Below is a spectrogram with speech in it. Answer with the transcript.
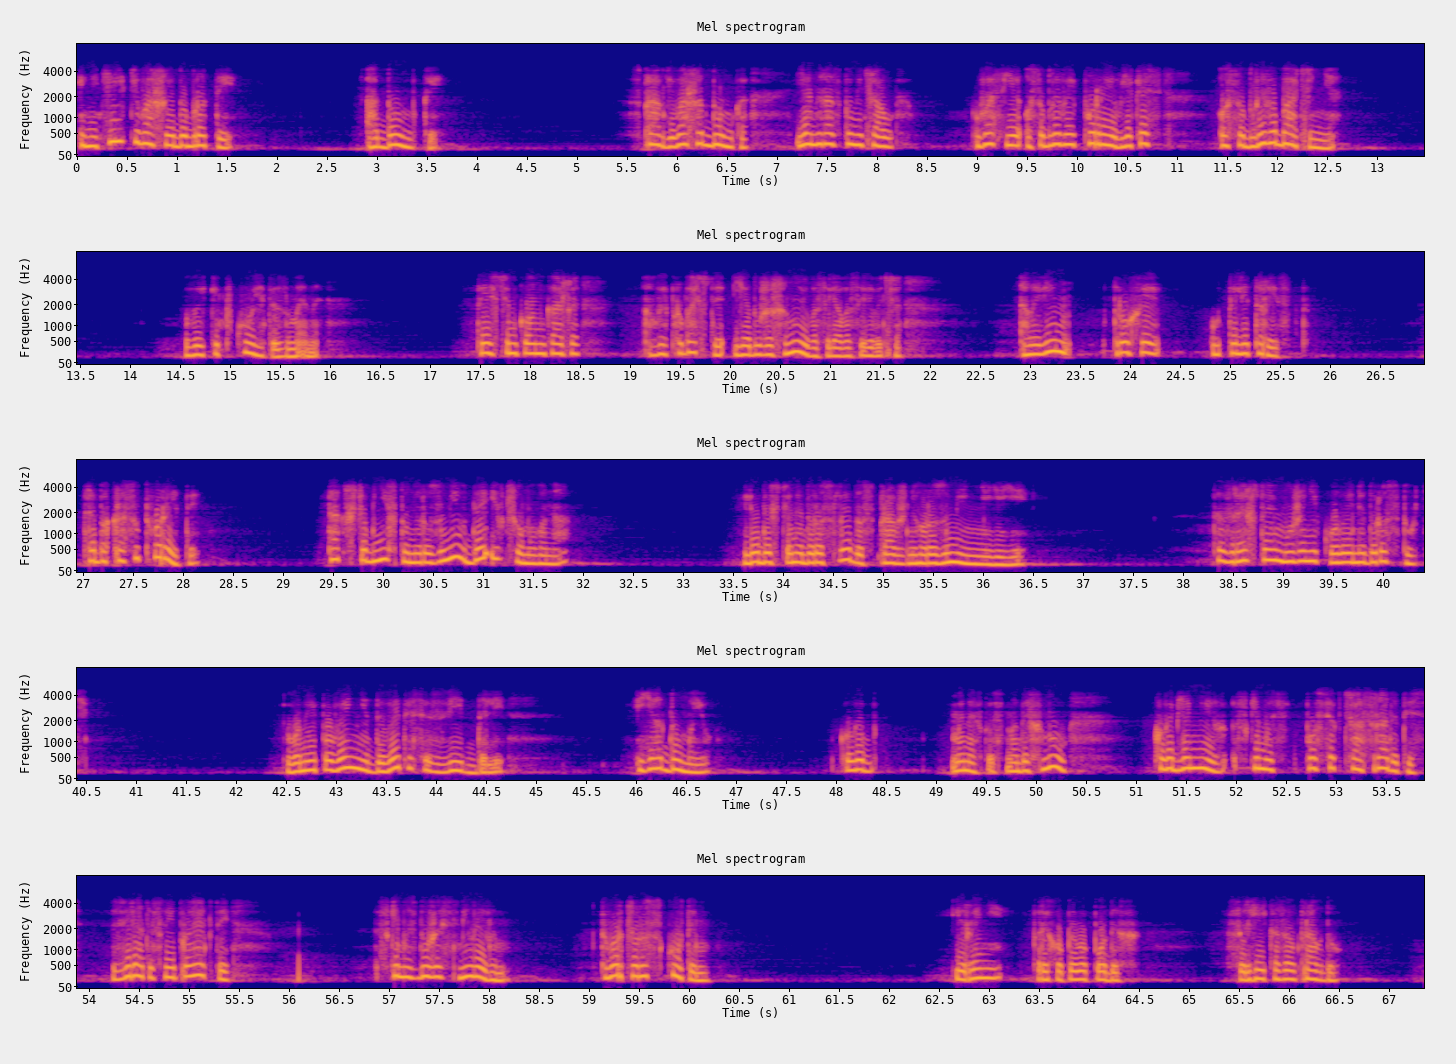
і не тільки вашої доброти, а думки. Справді, ваша думка, я не раз помічав, у вас є особливий порив, якесь особливе бачення. Ви кипкуєте з мене. Тищенко он каже, ви пробачте, я дуже шаную Василя Васильовича, але він трохи утилітарист. Треба красу творити, так, щоб ніхто не розумів, де і в чому вона. Люди ще не доросли до справжнього розуміння її. Та, зрештою, може, ніколи й не доростуть. Вони повинні дивитися звіддалі. І я думаю, коли б мене хтось надихнув, коли б я міг з кимось повсякчас радитись, звіряти свої проекти, з кимось дуже сміливим, творчо розкутим. Ірині перехопило подих. Сергій казав правду,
